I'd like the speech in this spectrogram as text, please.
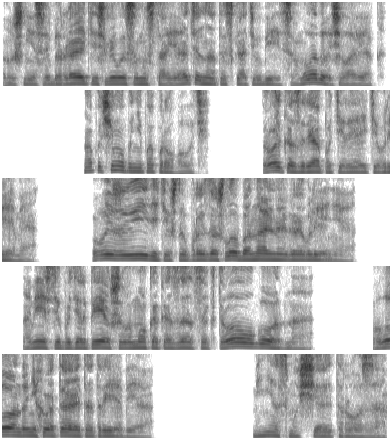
«Уж не собираетесь ли вы самостоятельно отыскать убийцу, молодой человек?» А почему бы не попробовать? Только зря потеряете время. Вы же видите, что произошло банальное ограбление. На месте потерпевшего мог оказаться кто угодно. В Лондоне хватает отребья. Меня смущает Роза.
